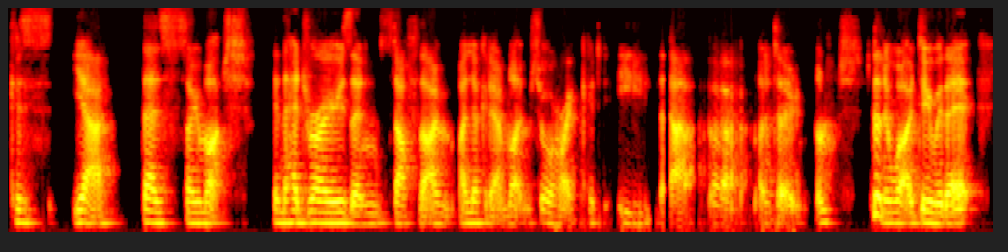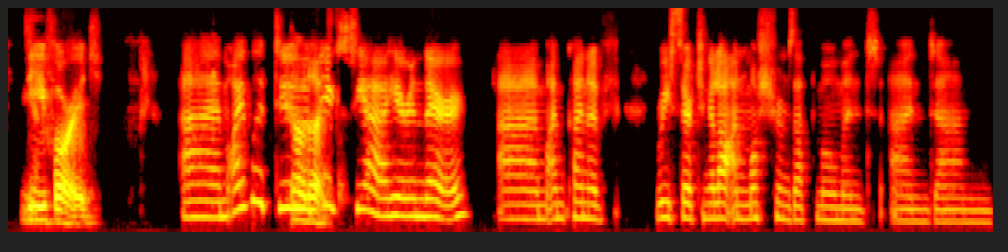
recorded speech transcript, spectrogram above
because yeah, there's so much in the hedgerows and stuff that I'm I look at it, I'm like, I'm sure I could eat that, but I don't I don't know what I'd do with it. Do Yeah. you forage? Um, I would do Oh, a bit, yeah, here and there. Um, I'm kind of researching a lot on mushrooms at the moment and um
